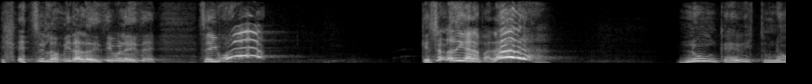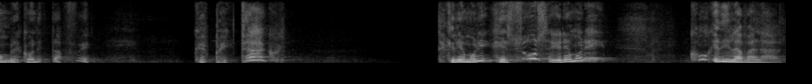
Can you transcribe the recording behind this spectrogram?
Y Jesús lo mira a los discípulos y dice, say? Que solo diga la palabra. Nunca he visto un hombre con esta fe. ¡Qué espectáculo! Quería morir. Jesús se quería morir. ¿Cómo que di la palabra?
